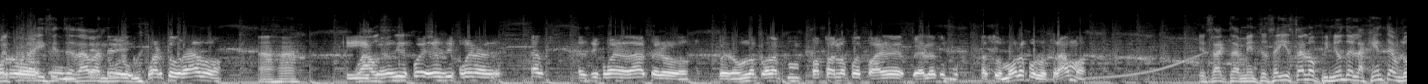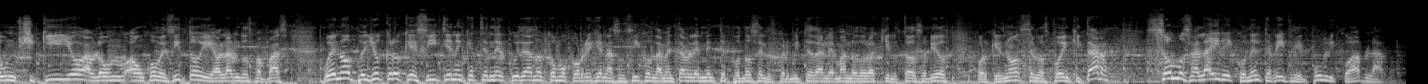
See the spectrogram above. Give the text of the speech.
mejor morro ahí sí te daban este, duro. en cuarto grado. Ajá. Y Wow, pues, sí. sí. puede- ellos sí pueden dar, ellos sí pueden dar, pero, pero una- una- un papá no puede pagar- pegarle a su, a su morra por los traumas. Exactamente, o sea, ahí está la opinión de la gente. Habló un chiquillo, habló un- a un jovencito y hablaron dos papás. Bueno, pues yo creo que sí, tienen que tener cuidado en cómo corrigen a sus hijos. Lamentablemente, pues no se les permite darle mano dura aquí en los Estados Unidos porque no se los pueden quitar. Somos al aire con el terrible, el público ha hablado.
